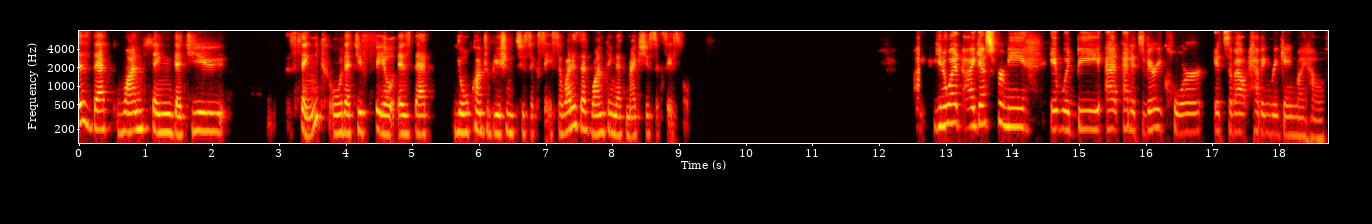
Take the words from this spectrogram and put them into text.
is that one thing that you think or that you feel is that your contribution to success? So, what is that one thing that makes you successful? You know what? I guess for me, it would be at, at its very core, it's about having regained my health.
